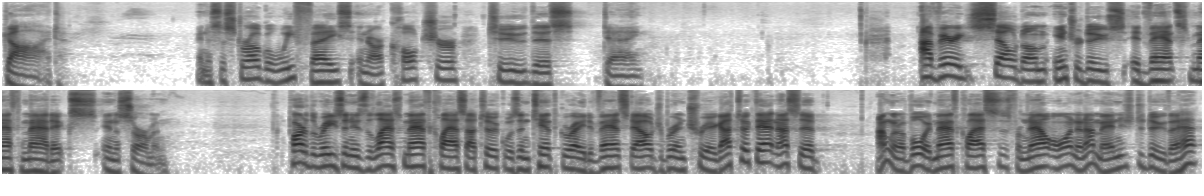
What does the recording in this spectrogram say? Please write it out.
God. And it's a struggle we face in our culture to this day. I very seldom introduce advanced mathematics in a sermon. Part of the reason is the last math class I took was in 10th grade, advanced algebra and trig. I took that and I said, I'm going to avoid math classes from now on, and I managed to do that.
